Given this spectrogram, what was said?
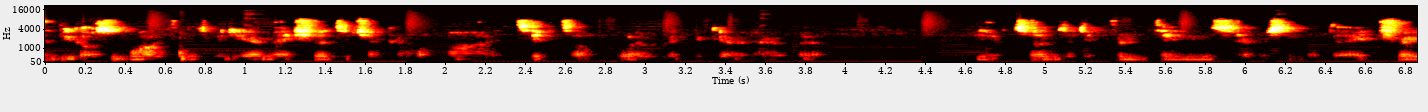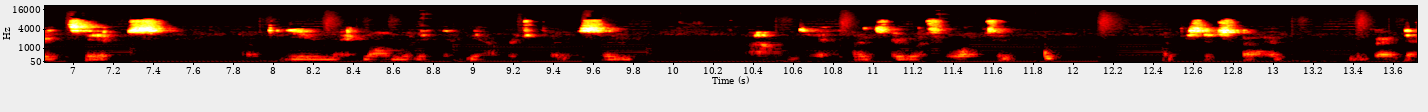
if you've got some more from this video, make sure to check out my TikTok where we're going to be going over you know tons of different things every single day, trade tips, helping you make more money than the average person. And yeah, thanks very much for watching. Hope you subscribe. Have a great day.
